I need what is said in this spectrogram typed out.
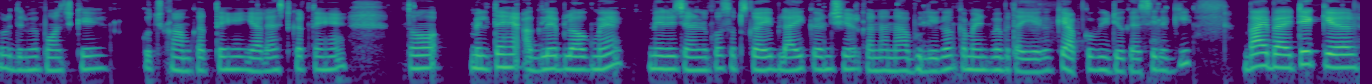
थोड़ी देर में पहुँच के कुछ काम करते हैं या रेस्ट करते हैं। तो मिलते हैं अगले ब्लॉग में। मेरे चैनल को सब्सक्राइब, लाइक एंड शेयर करना ना भूलिएगा। कमेंट में बताइएगा कि आपको वीडियो कैसी लगी। Bye bye take care.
